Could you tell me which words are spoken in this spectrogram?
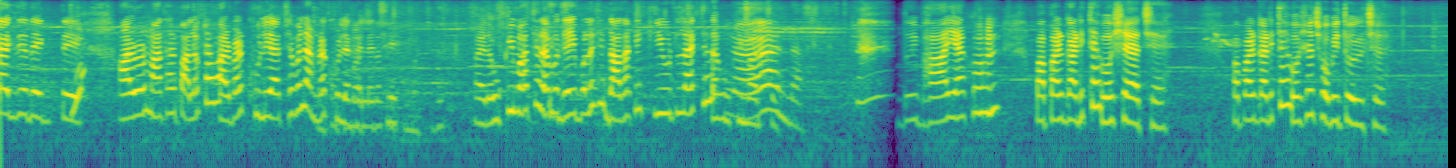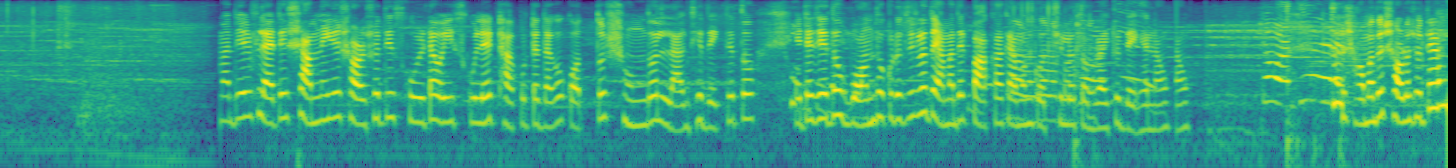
লাগছে দেখতে। আর ওর মাথার পালকটা বারবার খুলে আছে বলে আমরা খুলে ফেলেছি। উকি মারছে দেখো যেই বলেছি দাদাকে কিউট লাগছে দেখো উকি মারছে। দুই ভাই এখন পাপার গাড়িতে বসে আছে। পাপার গাড়িতে বসে ছবি তুলছে। আমাদের ফ্ল্যাটের সামনে যে সরস্বতী স্কুলটা ওই স্কুলের ঠাকুরটা দেখো কত সুন্দর লাগছে দেখতে তো। এটা যেহেতু বন্ধ করে দিল তো আমাদের পাকা কেমন করছিল তোমরা একটু দেখে নাও। আমাদের সরস্বতী এখন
